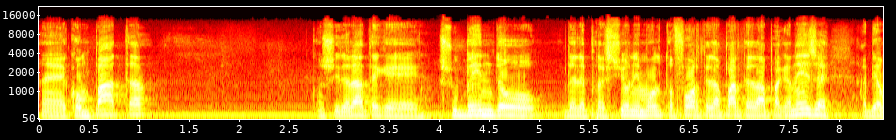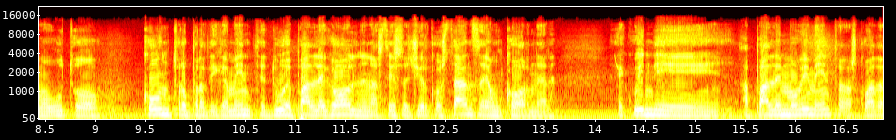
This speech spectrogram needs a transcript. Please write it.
è compatta, Considerate che subendo delle pressioni molto forti da parte della Paganese abbiamo avuto contro praticamente due palle gol nella stessa circostanza e un corner e quindi a palle in movimento la squadra,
